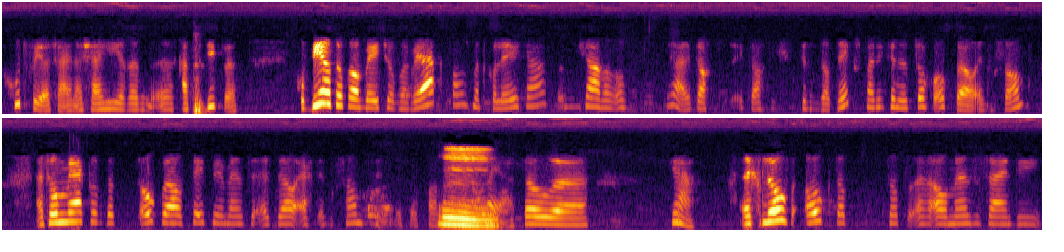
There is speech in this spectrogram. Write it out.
goed voor jou zijn als jij hier een, uh, gaat verdiepen. Ik probeer het ook wel een beetje op mijn werk soms met collega's. Die gaan er ook, ja, ik dacht, ik dacht, die vinden dat niks, maar die vinden het toch ook wel interessant. En zo merk ik dat ook wel steeds meer mensen het wel echt interessant vinden. Zo van, Mm. oh, nou ja, zo, uh, ja. En ik geloof ook dat, dat er al mensen zijn die,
